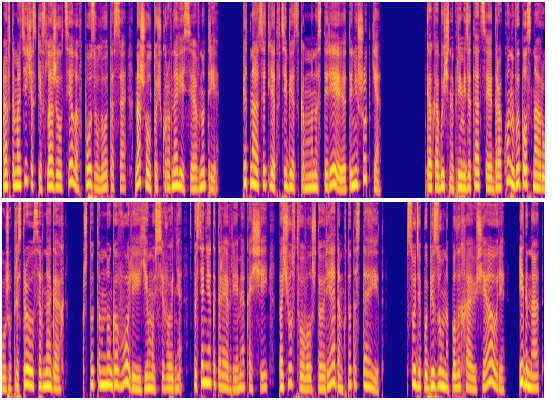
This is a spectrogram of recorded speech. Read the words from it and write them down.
Автоматически сложил тело в позу лотоса, нашел точку равновесия внутри. Пятнадцать лет в тибетском монастыре — это не шутки. Как обычно при медитации, дракон выпал снаружи, пристроился в ногах. Что-то много воли ему сегодня. Спустя некоторое время Кощей почувствовал, что рядом кто-то стоит. Судя по безумно полыхающей ауре, Игнат.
